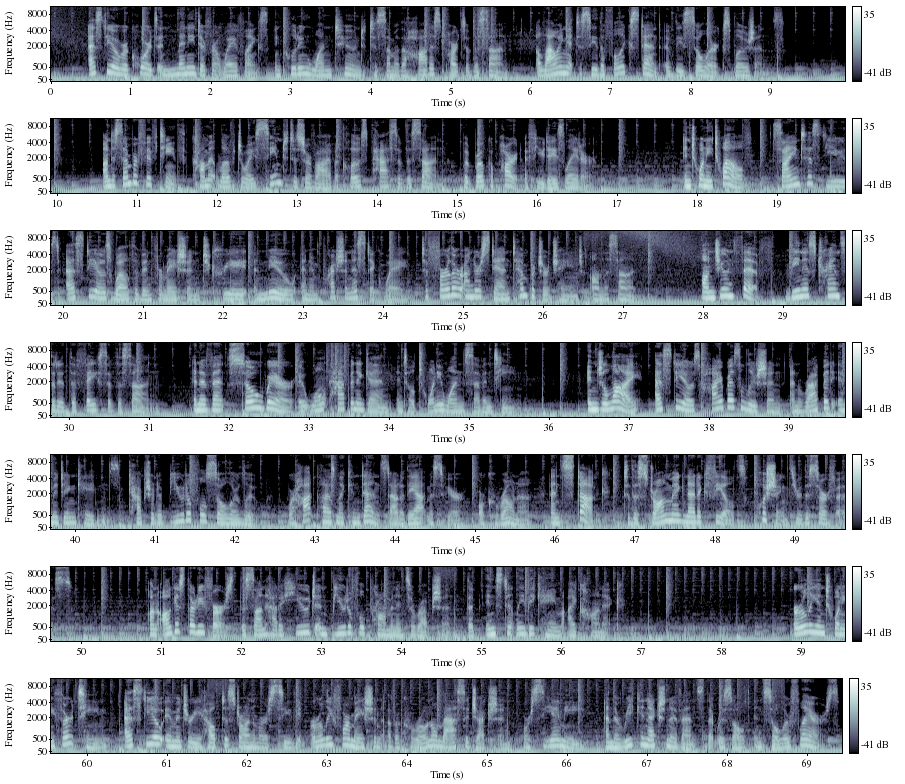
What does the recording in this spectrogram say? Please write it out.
SDO records in many different wavelengths, including one tuned to some of the hottest parts of the Sun, allowing it to see the full extent of these solar explosions. On December 15th, Comet Lovejoy seemed to survive a close pass of the Sun, but broke apart a few days later. In 2012, scientists used SDO's wealth of information to create a new and impressionistic way to further understand temperature change on the Sun. On June 5th, Venus transited the face of the Sun, an event so rare it won't happen again until 2117. In July, SDO's high resolution and rapid imaging cadence captured a beautiful solar loop where hot plasma condensed out of the atmosphere, or corona, and stuck to the strong magnetic fields pushing through the surface. On August 31st, the Sun had a huge and beautiful prominence eruption that instantly became iconic. Early in 2013, SDO imagery helped astronomers see the early formation of a coronal mass ejection, or CME, and the reconnection events that result in solar flares.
